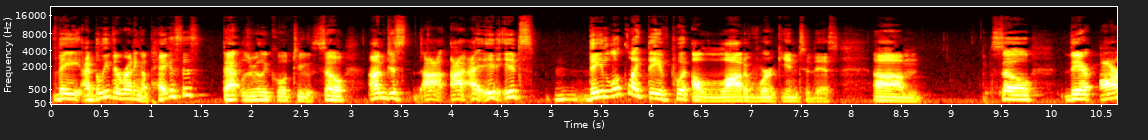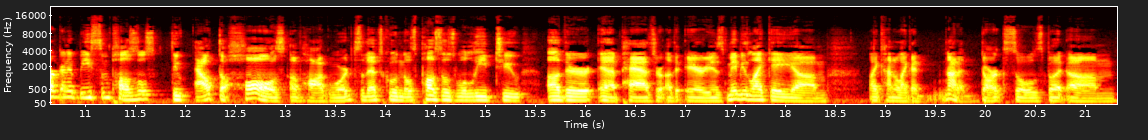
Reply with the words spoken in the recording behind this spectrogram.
they, I believe, they're riding a Pegasus. That was really cool too. So I'm just, I, I it, it's, they look like they've put a lot of work into this. Um, so there are going to be some puzzles throughout the halls of Hogwarts, so that's cool. And those puzzles will lead to other uh, paths or other areas, maybe like a um, like kind of like a not a Dark Souls, but um,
